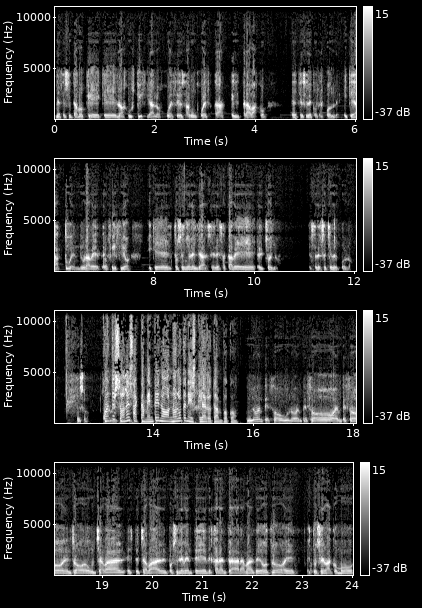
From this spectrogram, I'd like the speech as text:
necesitamos que, que la justicia, los jueces, algún juez haga el trabajo eh, que se le corresponde y que actúen de una vez de oficio y que estos señores ya se les acabe el chollo, que se les eche del pueblo. Eso. ¿Cuántos son exactamente? No, no lo tenéis claro tampoco. No empezó uno, empezó, empezó, entró un chaval, este chaval posiblemente dejara entrar a más de otro, eh, esto se va como,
